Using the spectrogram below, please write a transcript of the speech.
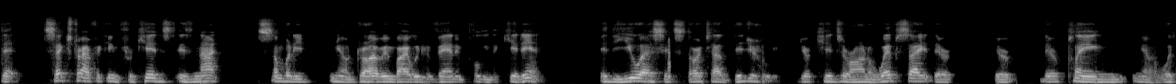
that sex trafficking for kids is not somebody you know driving by with a van and pulling the kid in. In the U.S., it starts out digitally. Your kids are on a website. They're they're they're playing you know with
